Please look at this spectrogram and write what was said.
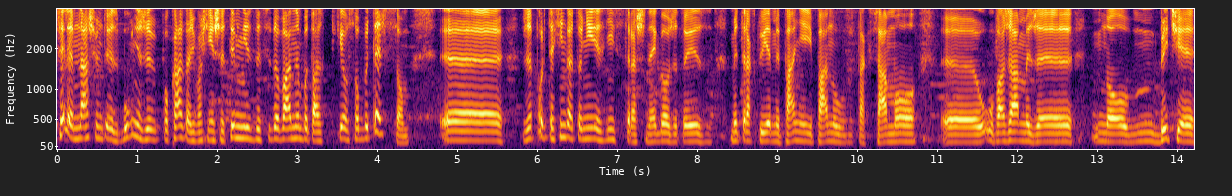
Celem naszym to jest głównie, żeby pokazać właśnie jeszcze tym niezdecydowanym, bo takie osoby też są, e, że Politechnika to nie jest nic strasznego, że to jest, my traktujemy panie i panów tak samo. E, uważamy, że no, bycie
